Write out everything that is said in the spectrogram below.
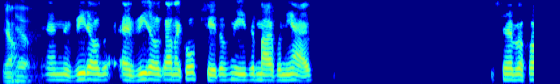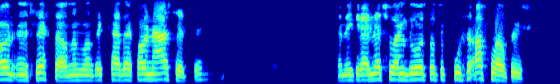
Ja. Ja. En wie, er ook, en wie er ook aan de kop zit of niet, dat maakt me niet uit. Ze hebben gewoon een slechte handen, want ik ga daar gewoon naast zitten. En ik rijd net zo lang door tot de koers afgelopen is.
